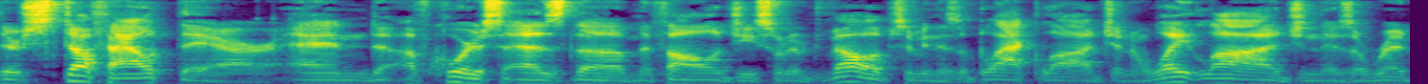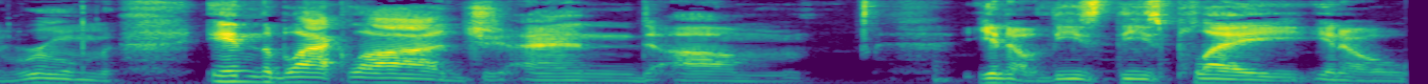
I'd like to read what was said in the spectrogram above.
there's stuff out there, and of course, as the mythology sort of develops, I mean, there's a black lodge and a white lodge, and there's a red room in the black lodge, and um, you know these these play you know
